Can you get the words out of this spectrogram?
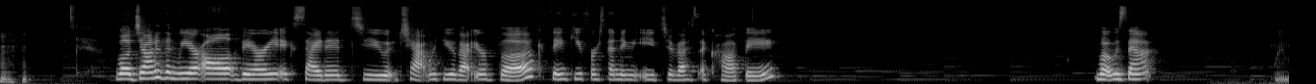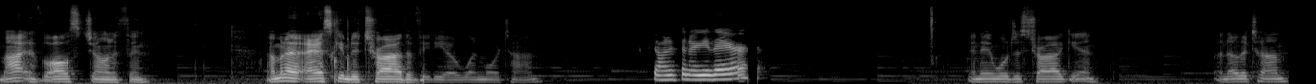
up. Well, Jonathan, we are all very excited to chat with you about your book. Thank you for sending each of us a copy. What was that? We might have lost Jonathan. I'm gonna ask him to try the video one more time, Jonathan, are you there? and then we'll just try again. Another time.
